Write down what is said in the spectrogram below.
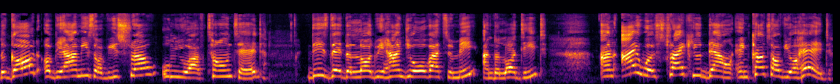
the God of the armies of Israel, whom you have taunted. This day the Lord will hand you over to me, and the Lord did. And I will strike you down and cut off your head.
